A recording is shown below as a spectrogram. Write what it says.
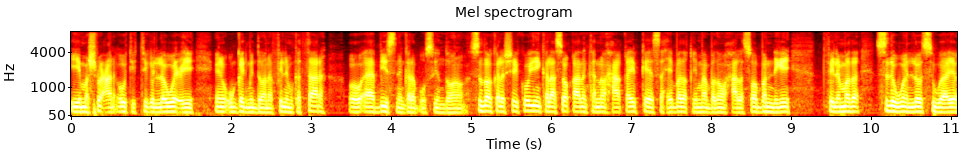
iyo mashruucan o t t-ga loo waciyey inuu u gadmi doono filimka thar oo aabiisna garab uu siin doono. Sidoo kale sheekooyin kala soo qaadan karna waxaa qaybka ee saaxiibada qiimaha badan. Waxaa la soo bandhigay filimada sida weyn loo sugaayo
